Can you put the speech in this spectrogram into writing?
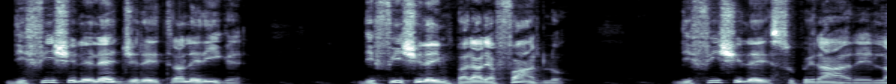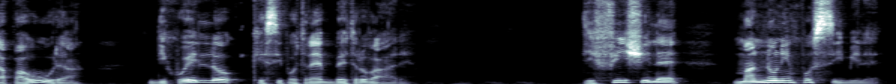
difficile leggere tra le righe, difficile imparare a farlo difficile superare la paura di quello che si potrebbe trovare. Difficile ma non impossibile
